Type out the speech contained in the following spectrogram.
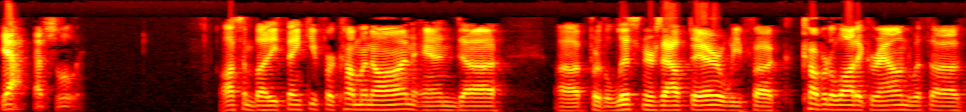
yeah, absolutely. Awesome, buddy. Thank you for coming on. And uh, uh, for the listeners out there, we've uh, covered a lot of ground with uh,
